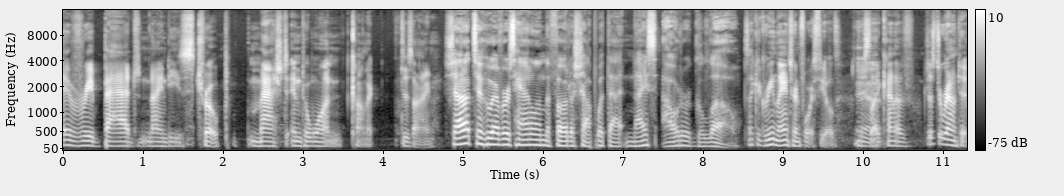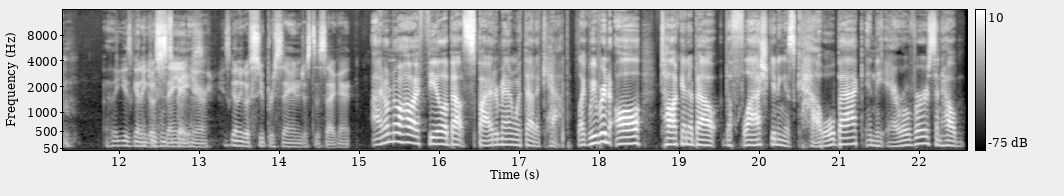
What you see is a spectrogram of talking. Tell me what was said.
every bad '90s trope mashed into one comic design. Shout out to whoever's handling the Photoshop with that nice outer glow. It's like a Green Lantern force field, just Yeah. like kind of just around him. I think he's gonna go He's Saiyan space. here. He's gonna go Super Saiyan in just a second. I don't know how I feel about Spider Man without a cap. Like, we were all talking about the Flash getting his cowl back in the Arrowverse and how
